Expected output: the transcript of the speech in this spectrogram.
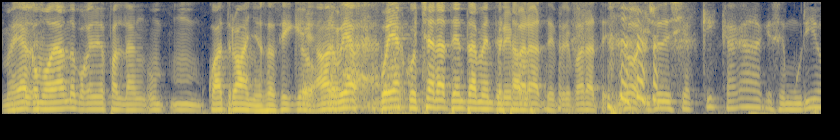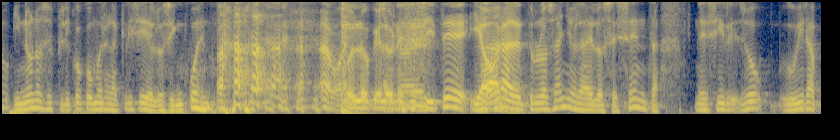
Me voy Entonces, acomodando porque me faltan un- un- cuatro años, así que No, ahora voy a, voy a escuchar atentamente. Prepárate, prepárate. No, y yo decía, qué cagada que se murió y no nos explicó cómo era la crisis de los 50. Con lo que lo necesité. Y Claro. ahora, dentro de unos años, la de los 60. Es decir, yo hubiera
